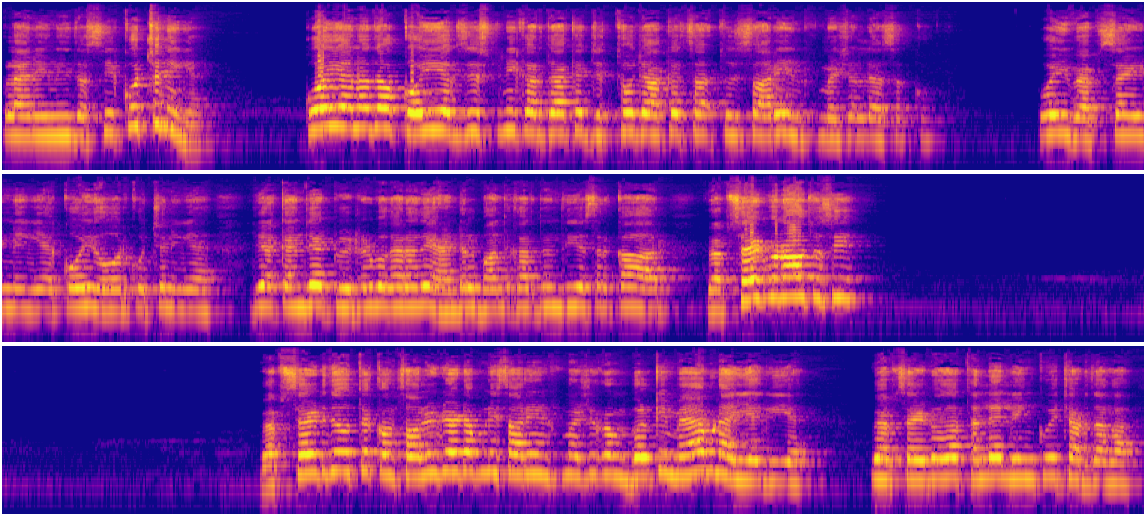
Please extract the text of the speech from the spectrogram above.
ਪਲੈਨਿੰਗ ਨਹੀਂ ਦੱਸੀ ਕੁਝ ਨਹੀਂ ਹੈ। ਕੋਈ ਇਹਨਾਂ ਦਾ ਕੋਈ ਐਗਜ਼ਿਸਟ ਨਹੀਂ ਕਰਦਾ ਕਿ ਜਿੱਥੋਂ ਜਾ ਕੇ ਸਾ- ਤੁਸੀਂ ਸਾਰੀ ਇਨਫੋਰਮੇਸ਼ਨ ਲੈ ਸਕੋ। ਕੋਈ ਵੈਬਸਾਈਟ ਨਹੀਂ ਹੈ, ਕੋਈ ਹੋਰ ਕੁਝ ਨਹੀਂ ਹੈ। ਜੇ ਕਹਿੰਦੇ ਟਵਿੱਟਰ ਵਗੈਰਾ ਦੇ ਹੈਂਡਲ ਬੰਦ ਕਰ ਦਿੰਦੀ ਹੈ ਸਰਕਾਰ। ਵੈਬਸਾਈਟ ਬਣਾਓ ਤੁਸੀਂ। ਵੈਬਸਾਈਟ ਦੇ ਉੱਤੇ ਕੰਸੋਲੀਡੇਟ ਆਪਣੀ ਸਾਰੀ ਇਨਫੋਰਮੇਸ਼ਨ ਬਲਕਿ ਮੈਂ ਬਣਾਈ ਹੈਗੀ ਹੈ। ਵੈਬਸਾਈਟ ਉਹਦਾ ਥੱਲੇ ਲਿੰਕ ਵੀ ਛੱਡ ਦਾਂਗਾ।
